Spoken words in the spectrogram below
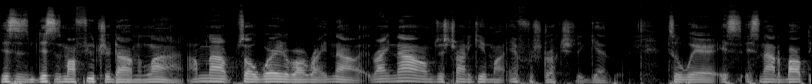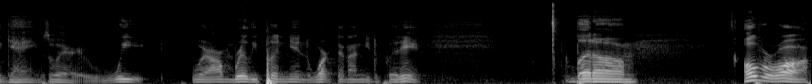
This is this is my future down the line. I'm not so worried about right now. Right now, I'm just trying to get my infrastructure together to where it's it's not about the games. Where we where I'm really putting in the work that I need to put in. But um overall,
